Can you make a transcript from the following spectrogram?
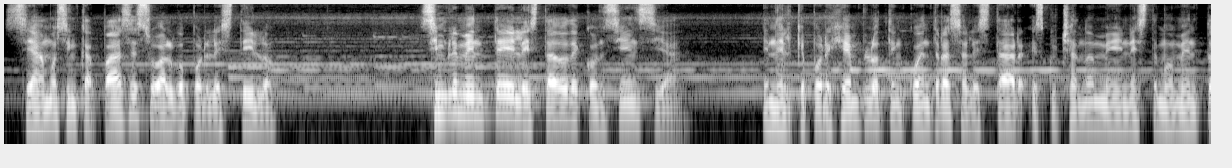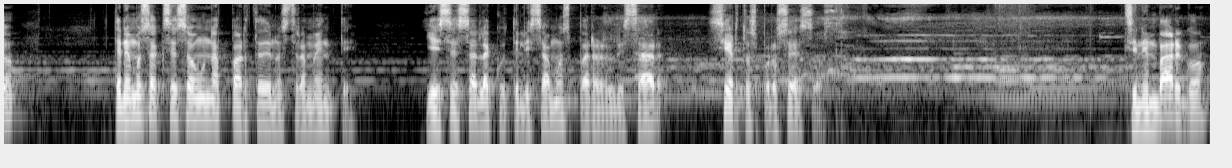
seamos incapaces o algo por el estilo. Simplemente el estado de conciencia en el que, por ejemplo, te encuentras al estar escuchándome en este momento, tenemos acceso a una parte de nuestra mente, y es esa la que utilizamos para realizar ciertos procesos. Sin embargo,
